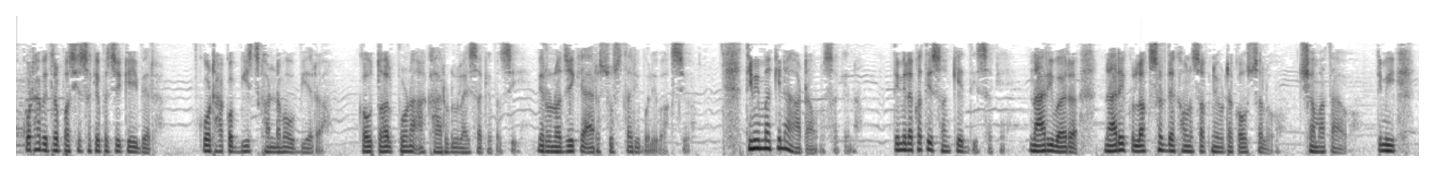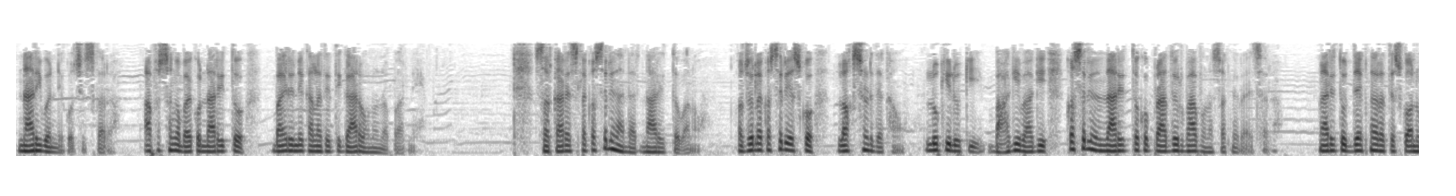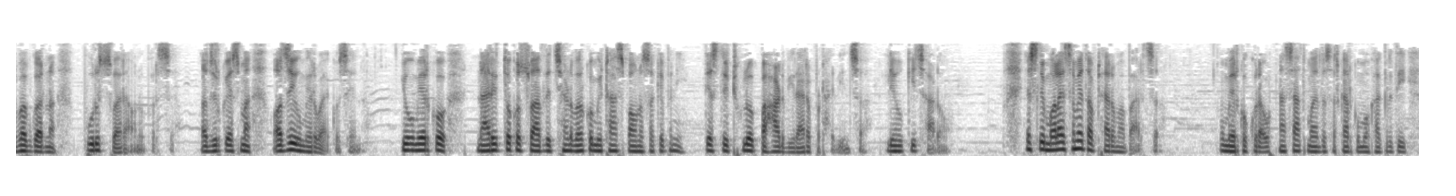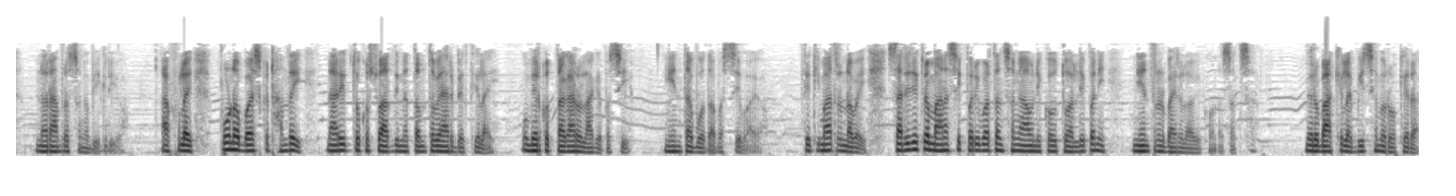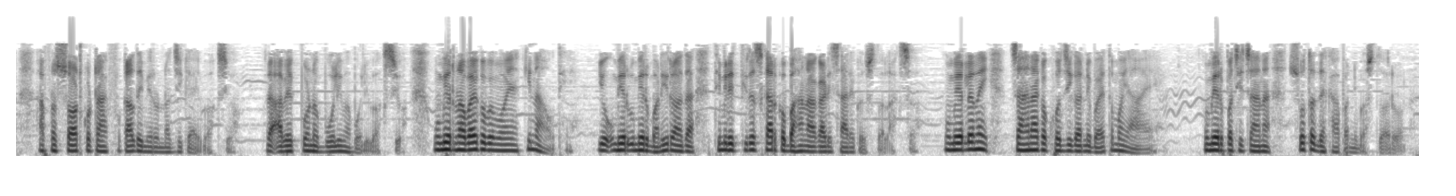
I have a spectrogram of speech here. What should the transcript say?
कोठाभित्र पसिसकेपछि केही बेर कोठाको बीच खण्डमा उभिएर कौतहलपूर्ण आँखाहरू डुलाइसकेपछि मेरो नजिकै आएर सुस्तरी बोली बक्स्यो तिमीमा किन हटाउन सकेन? तिमीलाई कति सङ्केत दिइसके। नारी भएर नारीको लक्षण देखाउन सक्ने एउटा कौशल हो क्षमता हो। तिमी नारी बन्ने कोसिस गर। आफूसँग भएको नारीत्व बाहिर निकाल्न त्यति गाह्रो हुनु नपर्ने। सरकार यसलाई कसरी नारीत्व बनाऊ हजुरलाई कसरी यसको लक्षण देखाउँ लुकी लुकी भागी भागी कसरी नारीत्वको प्रादुर्भाव हुन सक्ने रहेछ र? नारीत्व देख्न र त्यसको अनुभव गर्न पुरुष भएर आउनुपर्छ। हजुरको यसमा अझै उमेर भएको छैन। यो उमेरको नारीत्वको स्वादले क्षणभरको मिठास पाउन सके पनि त्यसले ठुलो पहाड भिराएर पठाइदिन्छ। लिउँ कि छाडौँ? यसले मलाई समेत अप्ठ्यारोमा पार्छ। उमेरको कुरा उठ्नासाथ महेन्द्र सरकारको मुखाकृति नराम्रोसँग बिग्रियो। आफूलाई पूर्ण वयस्क ठान्दै नारीत्वको स्वाद दिन तम्तब्याएर व्यक्तिलाई उमेरको तगारो लागेपछि हिंताबोध अवश्य भयो। त्यति मात्र नभई शारीरिक र मानसिक परिवर्तनसँग आउने कौतूहलले पनि नियन्त्रण बाहिर लगेको हुनसक्छ। मेरो बाख्यलाई बिचैमा रोकेर आफ्नो सर्टको टाँक फुकाल्दै मेरो नजिकै आइबक्स्यो र आवेगपूर्ण बोलीमा बोली बक्स्यो। उमेर नभएको भए म यहाँ किन आउँथेँ? यो उमेर उमेर भनिरहँदा तिमीले तिरस्कारको वाहन अगाडि सारेको जस्तो लाग्छ। उमेरले नै चाहनाको खोजी गर्ने भए त म यहाँ आएँ। उमेरपछि चाहना स्वत देखा पर्ने वस्तुहरू हुन्।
